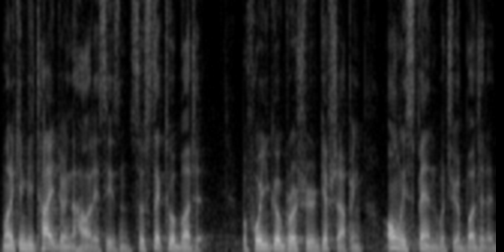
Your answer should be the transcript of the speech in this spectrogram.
Money can be tight during the holiday season, so stick to a budget. Before you go grocery or gift shopping, only spend what you have budgeted.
